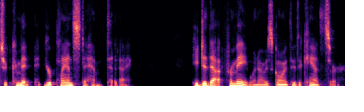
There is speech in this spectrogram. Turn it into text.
to commit your plans to him today. He did that for me when I was going through the cancer.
